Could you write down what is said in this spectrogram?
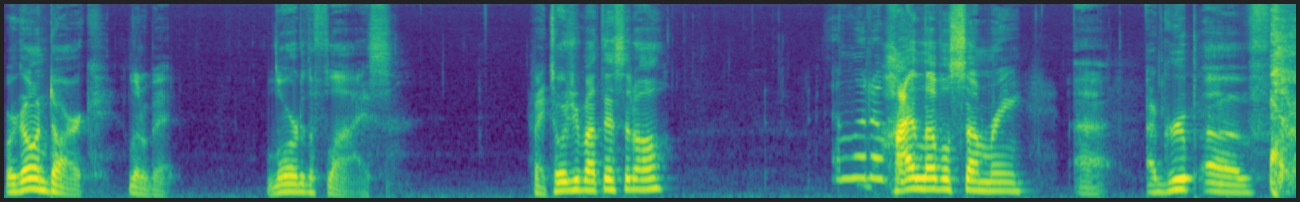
We're going dark a little bit. Lord of the Flies. Have I told you about this at all? A little. high level summary uh, a group of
